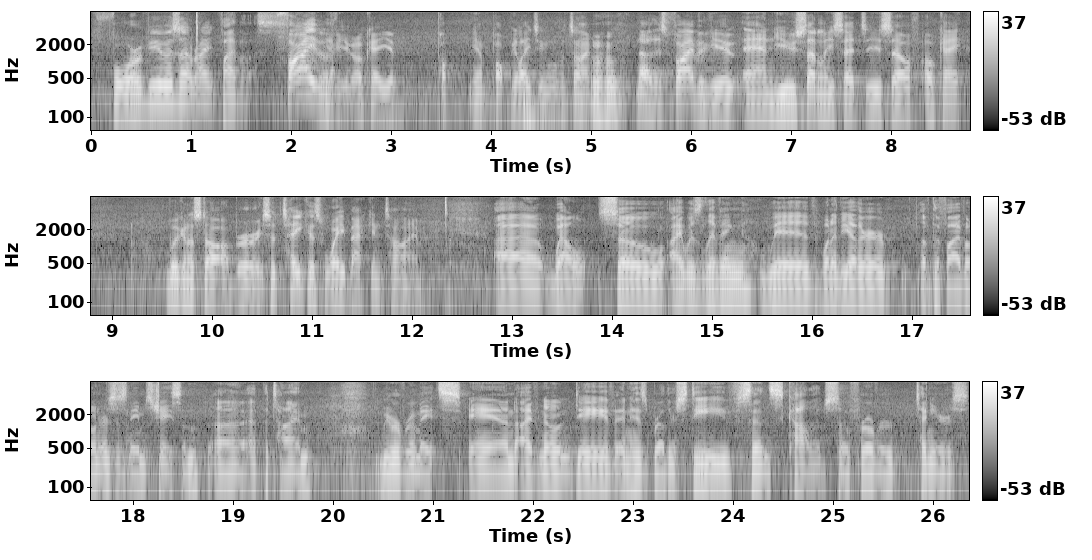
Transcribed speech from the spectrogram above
four of you. Is that right? Five of us. Five of you. Okay, you're pop, you know, populating all the time. Mm-hmm. No, there's five of you, and you suddenly said to yourself, "Okay, we're going to start a brewery." So take us way back in time. Uh, well, so I was living with one of the other of the five owners. His name's Jason. Uh, at the time, we were roommates, and I've known Dave and his brother Steve since college, so for over ten years.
